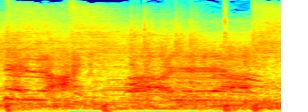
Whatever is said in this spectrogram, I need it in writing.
the light all alone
